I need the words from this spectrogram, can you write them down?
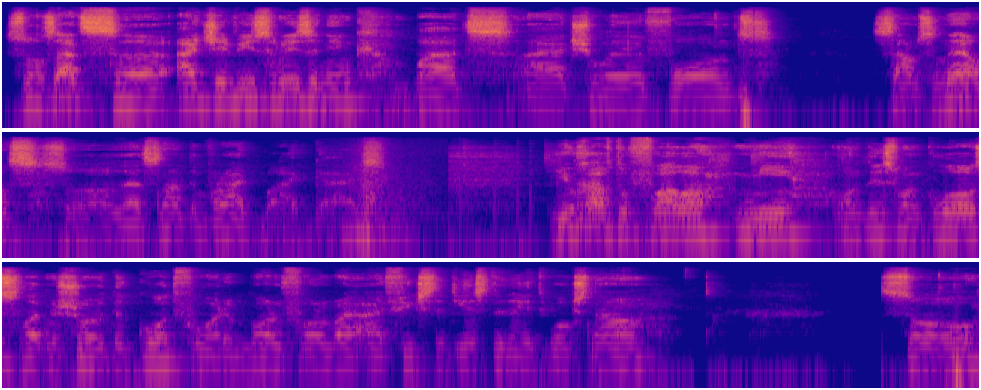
So that's uh, IJV's reasoning, but I actually found something else, so that's not the right byte, guys. You have to follow me on this one close. Let me show you the code for reborn firmware. I fixed it yesterday, it works now. So,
